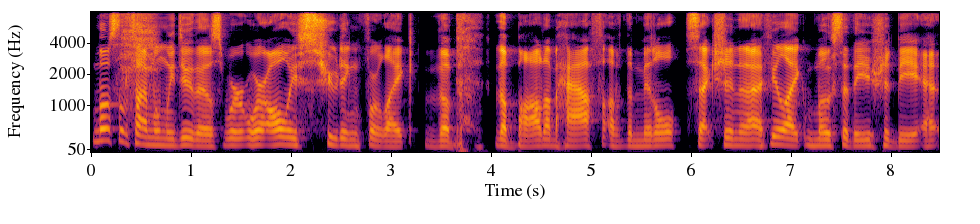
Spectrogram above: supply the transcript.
most of the time when we do this, we're we're always shooting for like the the bottom half of the middle section, and I feel like most of these should be at,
